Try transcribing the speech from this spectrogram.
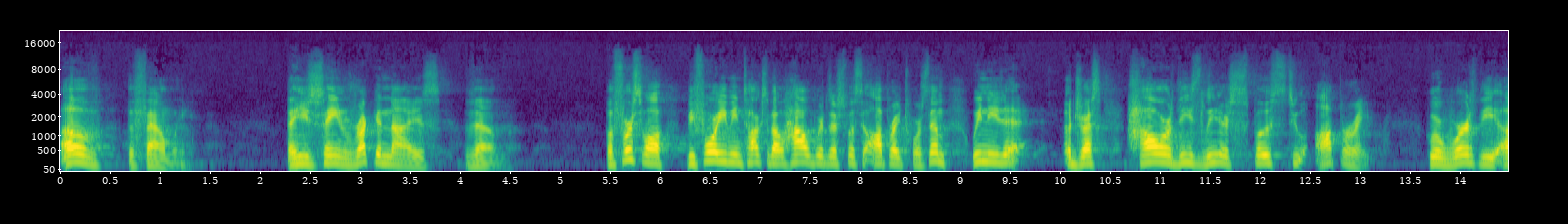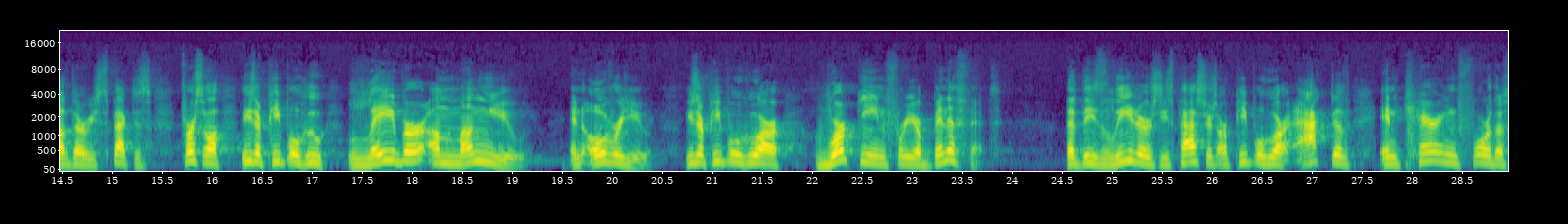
of the family. That he's saying, recognize them. But first of all, before he even talks about how they're supposed to operate towards them, we need to address how are these leaders supposed to operate who are worthy of their respect is first of all these are people who labor among you and over you. These are people who are working for your benefit. That these leaders these pastors are people who are active in caring for the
